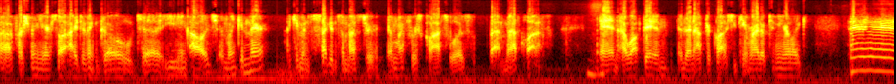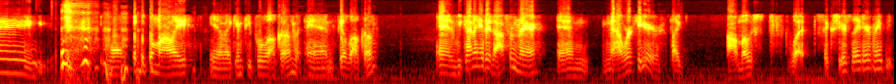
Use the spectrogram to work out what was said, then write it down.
uh, freshman year, so I didn't go to Union College in Lincoln there. I came in second semester, and my first class was that math class. And I walked in, and then after class, you came right up to me. You're like, "Hey, you know, typical Molly, you know, making people welcome and feel welcome." And we kind of hit it off from there, and now we're here, like almost what six years later, maybe.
